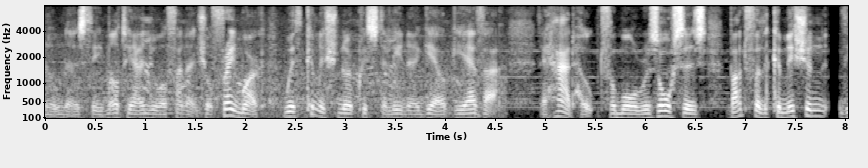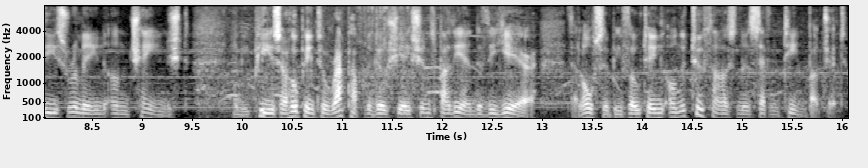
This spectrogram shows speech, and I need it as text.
known as the Multiannual Financial Framework, with Commissioner Kristalina Georgieva. They had hoped for more resources, but for the Commission, these remain unchanged. MEPs are hoping to wrap up negotiations by the end of the year. They'll also be voting on the 2017 budget.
